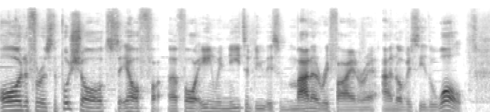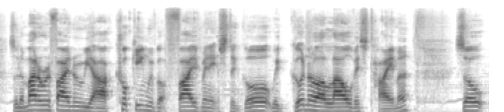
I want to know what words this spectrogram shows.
order for us to push all to City Hall uh, 14, we need to do this mana refinery and obviously the wall. So the mana refinery we are cooking. We've got five minutes to go. We're going to allow this timer. So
